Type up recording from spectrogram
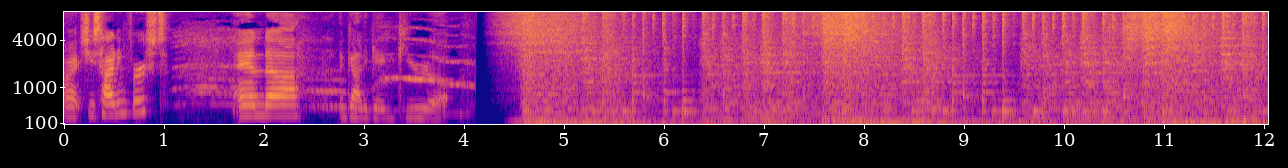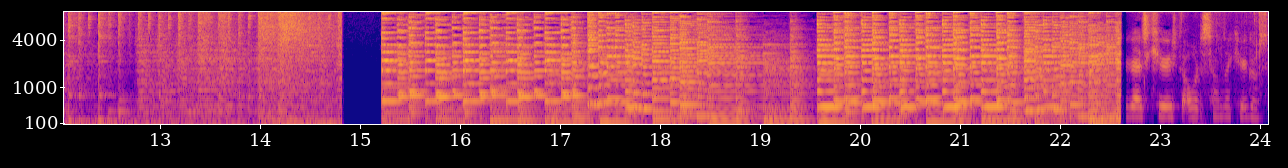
All right, she's hiding first, and uh, I gotta get geared up. Guys curious about what it sounds like? Here it goes.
